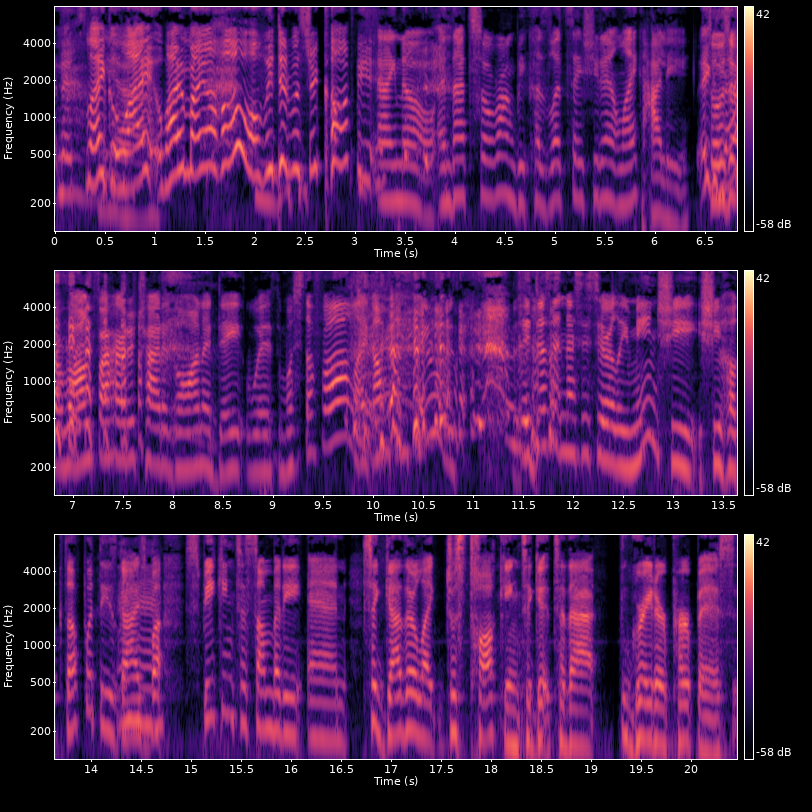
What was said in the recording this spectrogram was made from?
and it's like Yeah. why why am i a hoe all we did was drink coffee I know, and that's so wrong because let's say she didn't like Ali. So is it wrong for her to try to go on a date with Mustafa? Like I'm confused. it doesn't necessarily mean she she hooked up with these guys, mm-hmm. but speaking to somebody and together like just talking to get to that greater purpose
